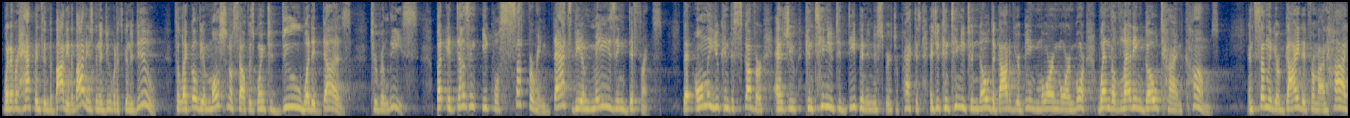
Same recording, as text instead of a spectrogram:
whatever happens in the body. The body is going to do what it's going to do to let go. The emotional self is going to do what it does to release. But it doesn't equal suffering. That's the amazing difference that only you can discover as you continue to deepen in your spiritual practice, as you continue to know the God of your being more and more and more, when the letting go time comes. And suddenly you're guided from on high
